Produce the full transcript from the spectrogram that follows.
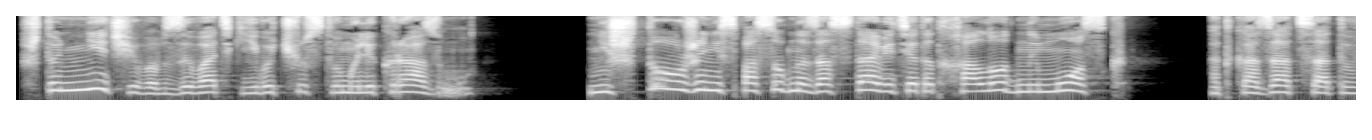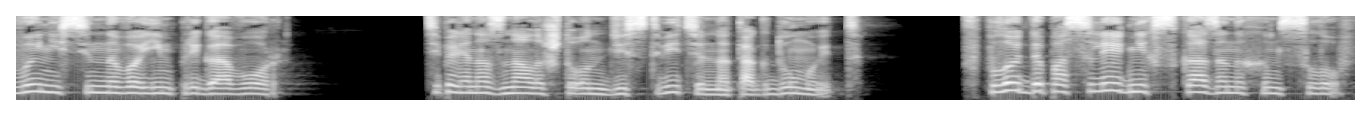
что нечего взывать к его чувствам или к разуму. Ничто уже не способно заставить этот холодный мозг отказаться от вынесенного им приговора. Теперь она знала, что он действительно так думает, вплоть до последних сказанных им слов.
